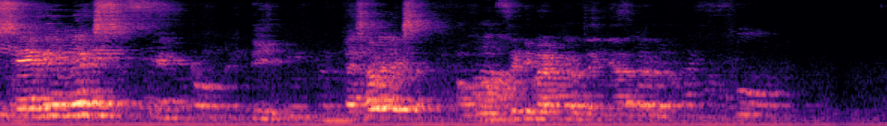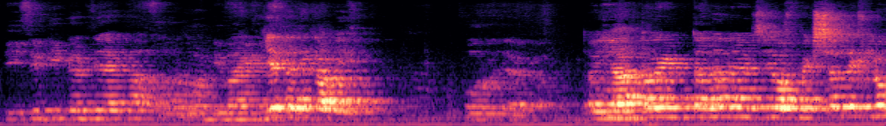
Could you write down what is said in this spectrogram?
CV mix into t. ऐसा भी लिख सकते अब वो से डिवाइड कर देंगे आ जाएगा t से t कट जाएगा और वो डिवाइड ये तरीका भी है। 4 हो जाएगा. तो या तो इंटरनल एनर्जी ऑफ़ मिक्सचर लिख लो।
